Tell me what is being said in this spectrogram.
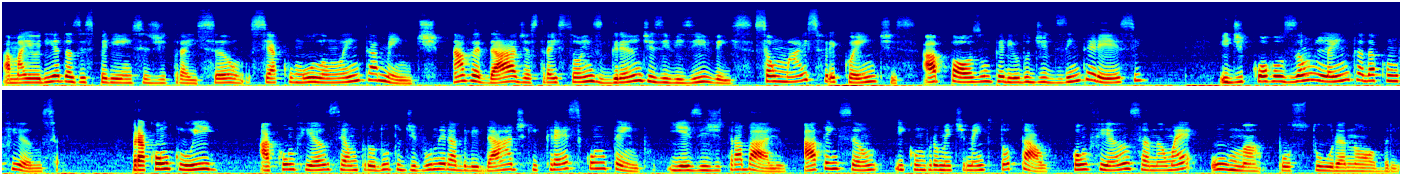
a maioria das experiências de traição se acumulam lentamente. Na verdade, as traições grandes e visíveis são mais frequentes após um período de desinteresse e de corrosão lenta da confiança. Para concluir, a confiança é um produto de vulnerabilidade que cresce com o tempo e exige trabalho, atenção e comprometimento total. Confiança não é uma postura nobre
